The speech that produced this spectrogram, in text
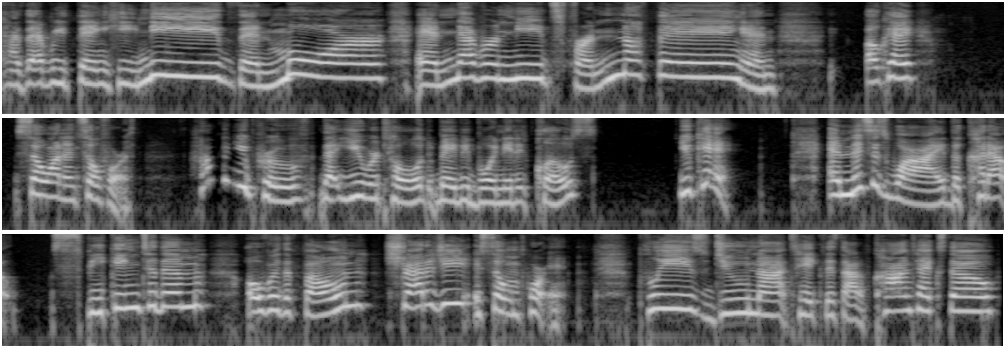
has everything he needs and more and never needs for nothing and okay, so on and so forth. How can you prove that you were told baby boy needed clothes? You can't. And this is why the cutout speaking to them over the phone strategy is so important. Please do not take this out of context though.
